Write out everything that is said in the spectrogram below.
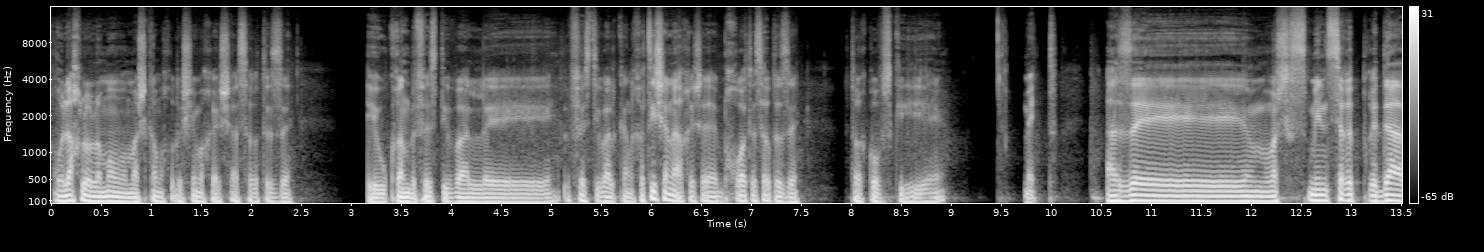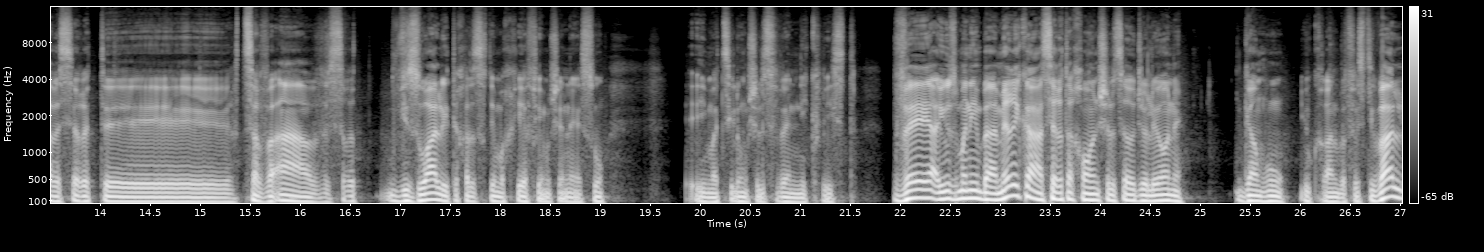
הוא הלך לעולמו ממש כמה חודשים אחרי שהסרט הזה הוקרן בפסטיבל, אה, בפסטיבל כאן, חצי שנה אחרי שבחורת הסרט הזה, טרקובסקי אה, מת. אז אה, ממש מין סרט פרידה וסרט אה, צוואה וסרט ויזואלית, אחד הסרטים הכי יפים שנעשו עם הצילום של סוון ניקוויסט. והיו זמנים באמריקה, הסרט האחרון של סרג'ו ליאונה, גם הוא יוקרן בפסטיבל.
